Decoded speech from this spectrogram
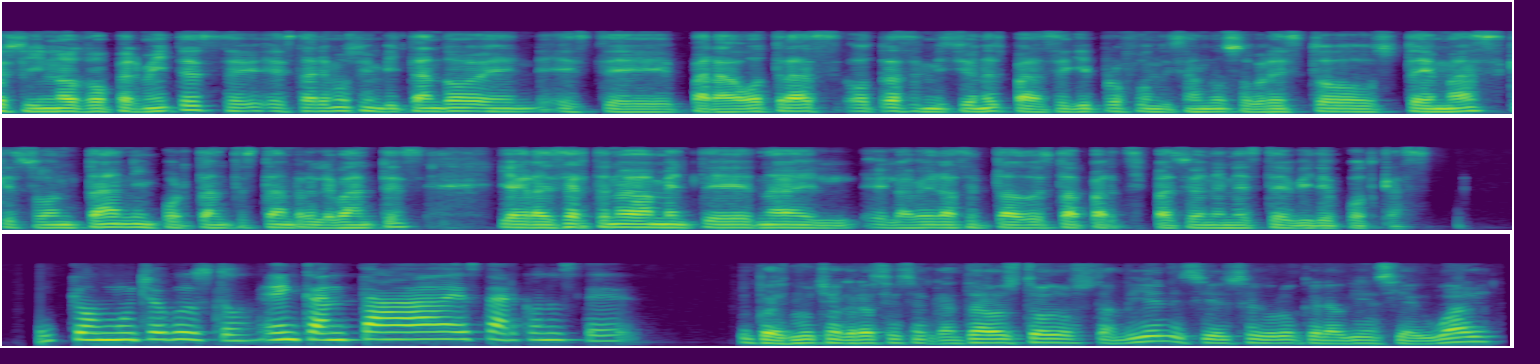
Pues si nos lo permites, estaremos invitando en, este, para otras, otras emisiones para seguir profundizando sobre estos temas que son tan importantes, tan relevantes. Y agradecerte nuevamente, Edna, el, el haber aceptado esta participación en este video podcast. Con mucho gusto. Encantada de estar con ustedes. Pues muchas gracias, encantados todos también, y sí, seguro que la audiencia igual,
